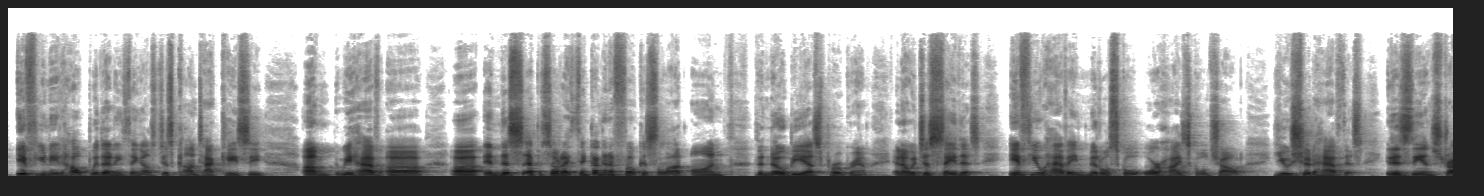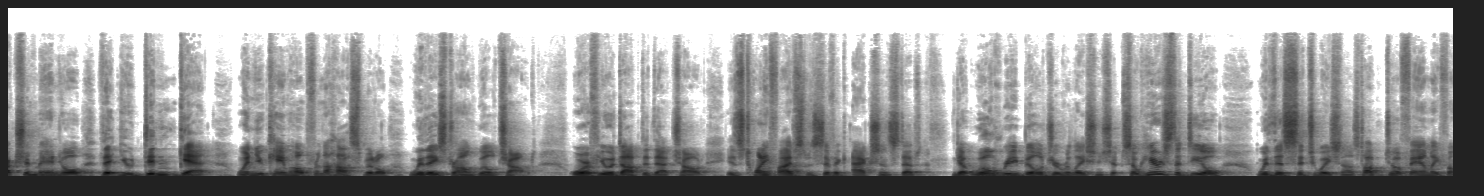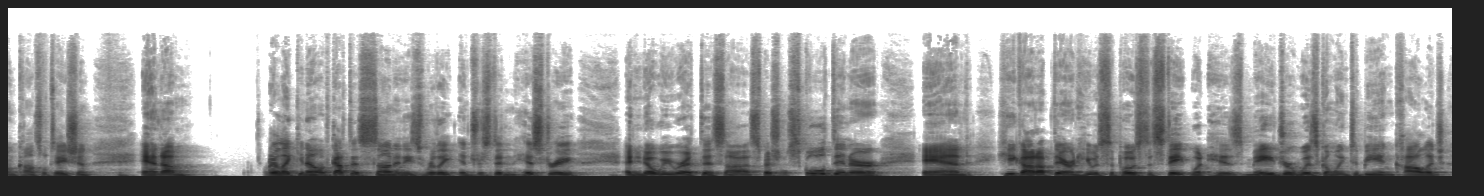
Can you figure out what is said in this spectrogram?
If you need help with anything else, just contact Casey. Um, we have uh, uh, in this episode, I think I'm going to focus a lot on the No BS program. And I would just say this if you have a middle school or high school child, you should have this. It is the instruction manual that you didn't get when you came home from the hospital with a strong willed child, or if you adopted that child. It's 25 specific action steps that will rebuild your relationship. So here's the deal with this situation. I was talking to a family phone consultation, and um, they're like, you know, I've got this son, and he's really interested in history. And you know, we were at this uh, special school dinner, and he got up there and he was supposed to state what his major was going to be in college,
